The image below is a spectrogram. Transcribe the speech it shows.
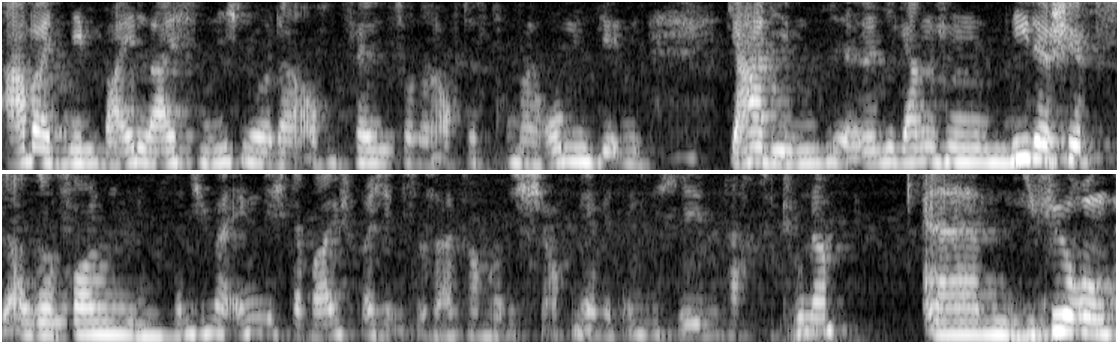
Arbeit nebenbei leisten, nicht nur da auf dem Feld, sondern auch das drumherum, den ja, die, äh, die ganzen Leaderships, also von, wenn ich immer Englisch dabei spreche, ist das einfach, weil ich auch mehr mit Englisch jeden Tag zu tun habe die Führung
